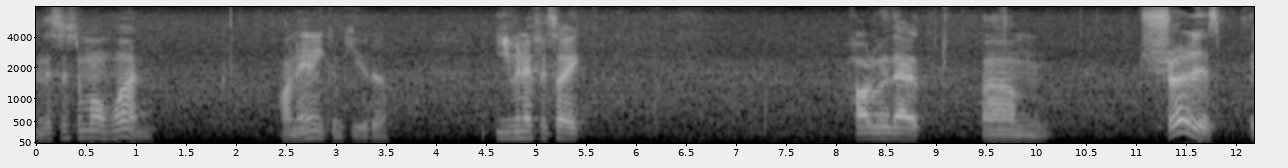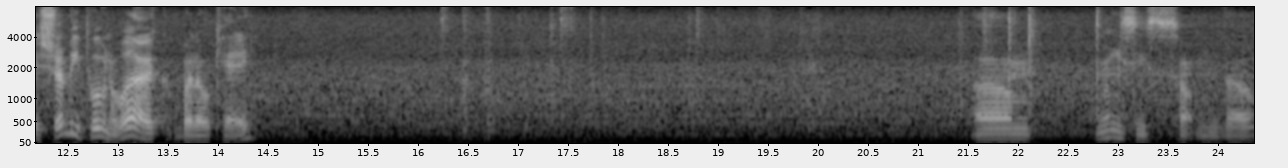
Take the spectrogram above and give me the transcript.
And the system won't run on any computer. Even if it's like hardware that um should is it should be proven to work, but okay. Um let me see something though.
